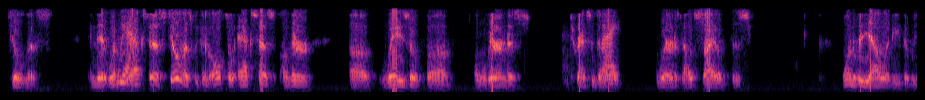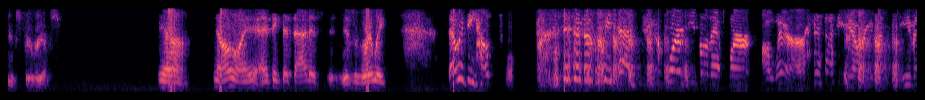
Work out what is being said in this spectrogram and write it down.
stillness, and that when we Yeah. access stillness, we can also access other uh, ways of uh, awareness, transcendental Right. Awareness outside of this one reality that we experience. Yeah. No, I, I think that that is is really that would be helpful. we had more people that were aware, you know, or even even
